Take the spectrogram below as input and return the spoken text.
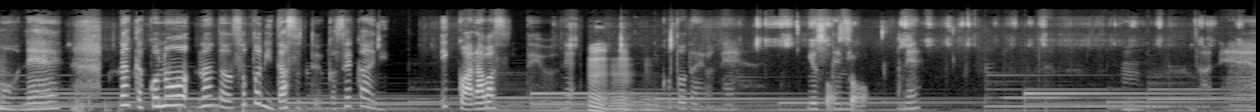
もうね。なんかこのなんだろう外に出すっていうか世界に一個表すっていうねうんうんうん。ことだよね。言ってみそうねう。ん。だね。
